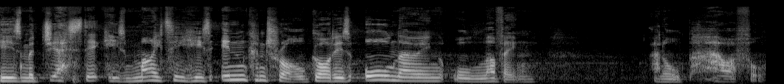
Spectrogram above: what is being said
He is majestic, he's mighty, he's in control. God is all knowing, all loving, and all powerful.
